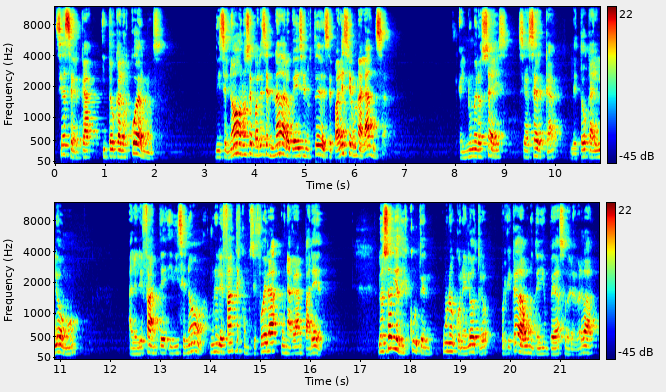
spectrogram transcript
se acerca y toca los cuernos. Dice, no, no se parece nada a lo que dicen ustedes, se parece a una lanza. El número 6 se acerca le toca el lomo al elefante y dice, no, un elefante es como si fuera una gran pared. Los sabios discuten uno con el otro, porque cada uno tenía un pedazo de la verdad,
